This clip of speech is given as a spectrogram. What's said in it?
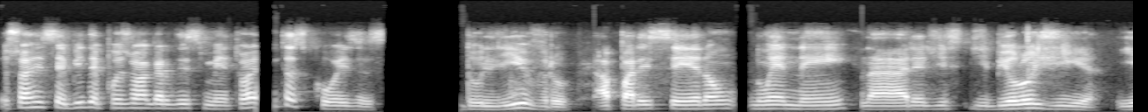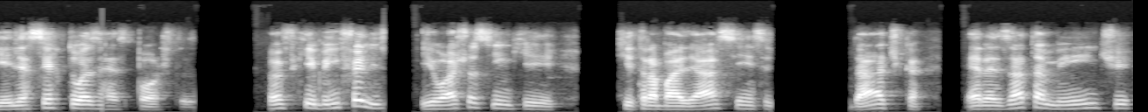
eu só recebi depois um agradecimento. Muitas coisas do livro apareceram no Enem na área de, de biologia e ele acertou as respostas. Então eu fiquei bem feliz. Eu acho assim que que trabalhar a ciência didática era exatamente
